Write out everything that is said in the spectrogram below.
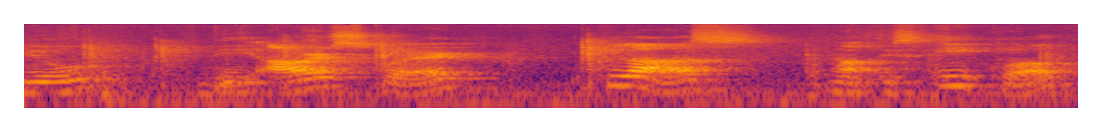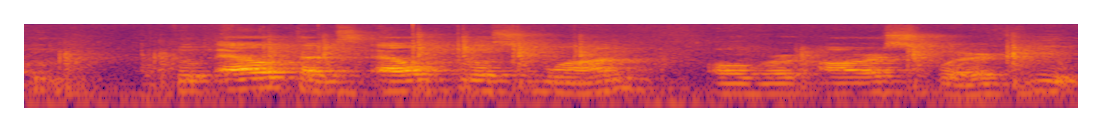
u the r squared plus, no, is equal to L times L plus 1 over R squared u.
